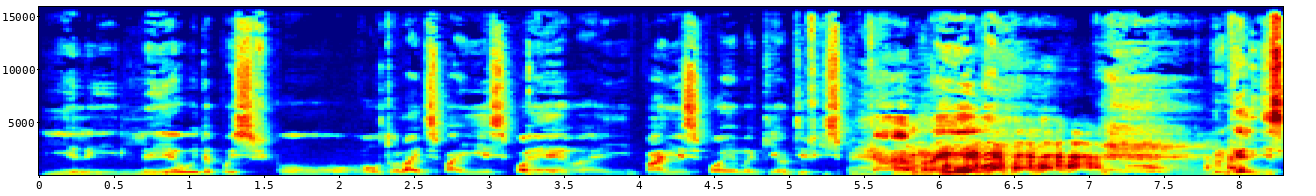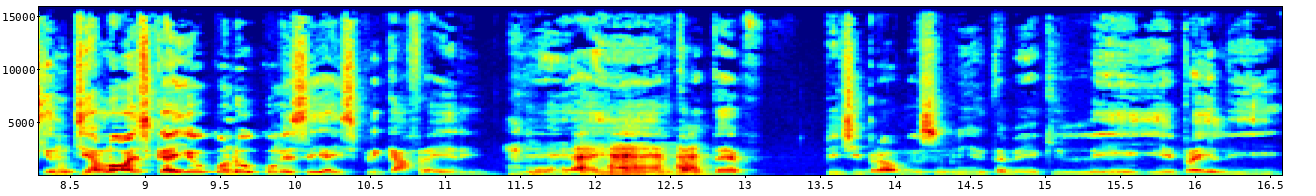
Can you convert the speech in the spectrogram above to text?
E ele leu e depois ficou, voltou lá e disse, pai, esse poema, e pai, esse poema aqui, eu tive que explicar para ele. Porque ele disse que não tinha lógica, aí eu, quando eu comecei a explicar para ele, aí então até pedi para o meu sobrinho também aqui ler e para ele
